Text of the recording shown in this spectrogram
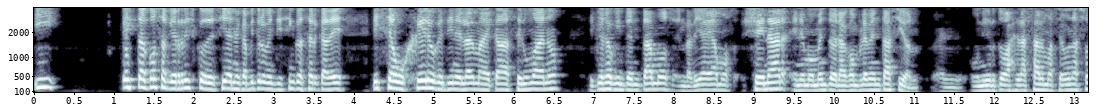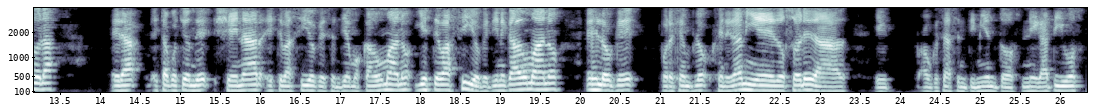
y esta cosa que Risco decía en el capítulo 25 acerca de ese agujero que tiene el alma de cada ser humano y que es lo que intentamos en realidad digamos llenar en el momento de la complementación el unir todas las almas en una sola era esta cuestión de llenar este vacío que sentíamos cada humano y este vacío que tiene cada humano es lo que por ejemplo genera miedo soledad y aunque sea sentimientos negativos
